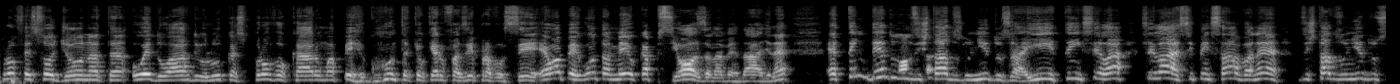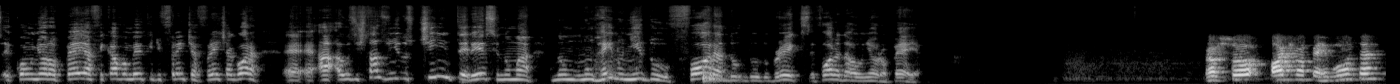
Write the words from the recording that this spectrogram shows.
Professor Jonathan, o Eduardo e o Lucas provocaram uma pergunta que eu quero fazer para você. É uma pergunta meio capciosa, na verdade, né? É, tem dedo dos Estados Unidos aí? Tem, sei lá, sei lá, se pensava, né? Os Estados Unidos com a União Europeia ficavam meio que de frente a frente. Agora, é, é a, os Estados Unidos tinham interesse numa, num, num Reino Unido fora do, do, do Brexit, fora da União Europeia? Professor, ótima pergunta.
